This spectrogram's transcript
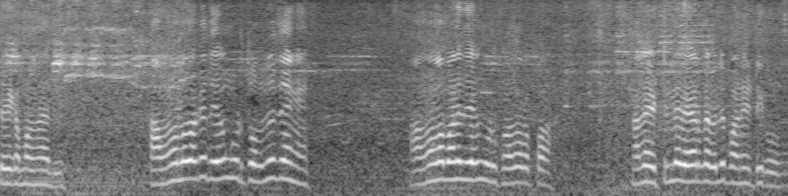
ശരിക്കും പറഞ്ഞാൽ അവനുള്ളതൊക്കെ ദൈവം കൊടുത്തോളൂ ഇല്ലേ തേങ്ങ? അവനുള്ള പണി ദൈവം കൊടുക്കും അത് നല്ല എട്ടിന്റെ വേറെ ലെവലിൽ പണി കിട്ടിക്കോളും.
